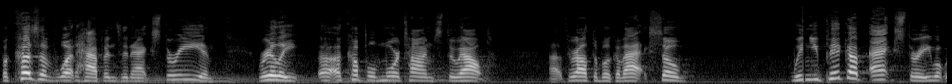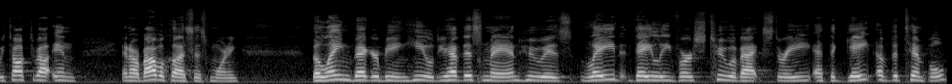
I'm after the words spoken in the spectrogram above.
because of what happens in Acts 3 and really a couple more times throughout, uh, throughout the book of Acts. So when you pick up Acts 3, what we talked about in, in our Bible class this morning, the lame beggar being healed, you have this man who is laid daily, verse 2 of Acts 3, at the gate of the temple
